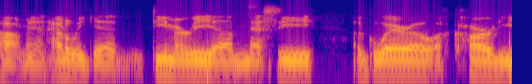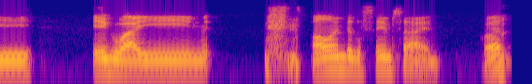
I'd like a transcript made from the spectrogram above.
oh man, how do we get Di Maria, Messi, Aguero, Icardi, Higuain, all into the same side? What? it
